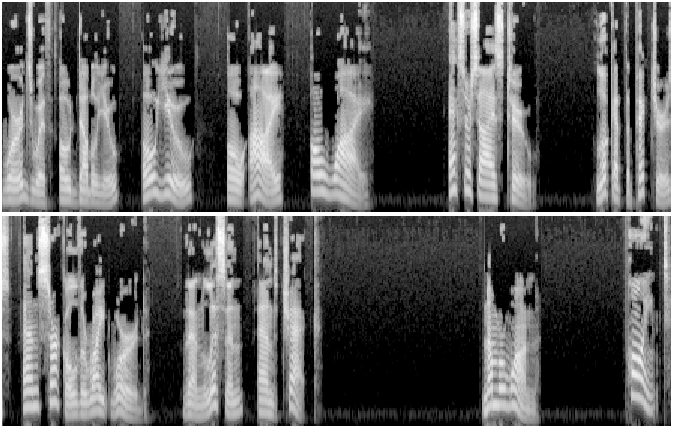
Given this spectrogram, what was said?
words with OW, OU, OI, OY. Exercise 2. Look at the pictures and circle the right word. Then listen and check. Number 1. Point.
